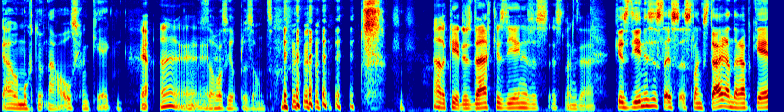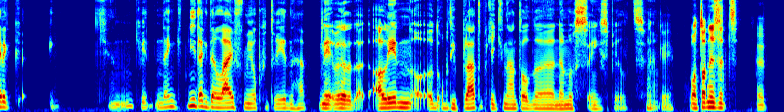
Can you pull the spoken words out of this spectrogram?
Ja, we mochten ook naar alles gaan kijken. Ja, ah, ja, ja, Dus ja. dat was heel plezant. Ah, Oké, dus daar Anus is, is langs daar. Anus is, is, is langs daar en daar heb ik eigenlijk... Ik, ik weet, denk niet dat ik daar live mee opgetreden heb. Nee, alleen op die plaat heb ik een aantal eh, nummers ingespeeld. Ja. Oké. Want dan is het, het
